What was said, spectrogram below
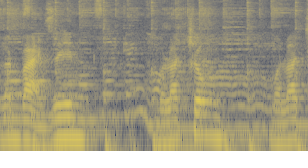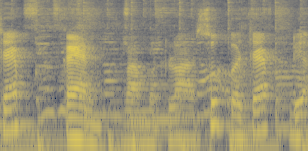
gân vải zin một loa chung một loa chép kèn và một loa super chép điện.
